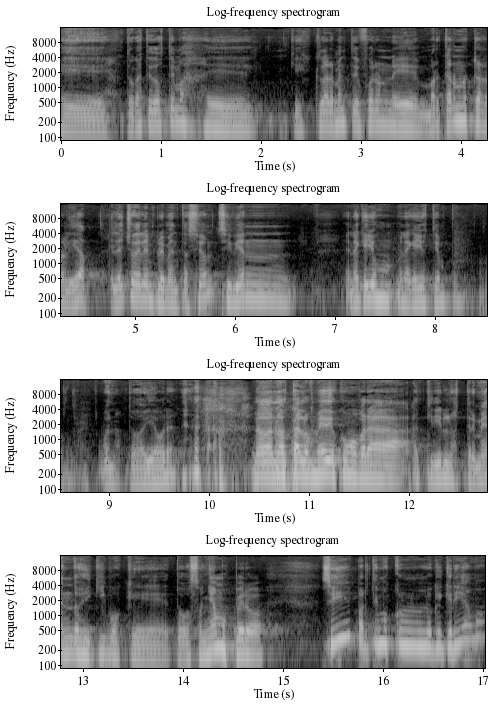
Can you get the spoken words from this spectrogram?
eh, tocaste dos temas eh, que claramente fueron eh, marcaron nuestra realidad. El hecho de la implementación, si bien en aquellos, en aquellos tiempos, bueno, todavía ahora, no, no están los medios como para adquirir los tremendos equipos que todos soñamos, pero sí, partimos con lo que queríamos,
